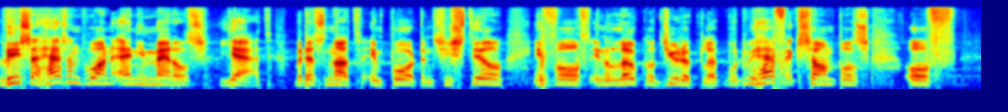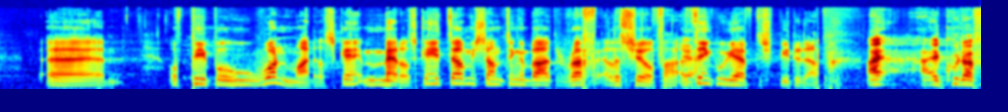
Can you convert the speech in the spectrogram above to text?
Lisa hasn't won any medals yet, but that's not important. She's still involved in a local judo club. But we have examples of, uh, of people who won medals. Can, medals. Can you tell me something about Rafaela Silva? Yeah. I think we have to speed it up. I, I could have,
